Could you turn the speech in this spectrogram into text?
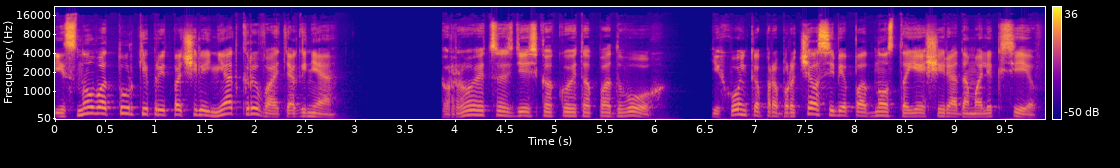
И снова турки предпочли не открывать огня. «Кроется здесь какой-то подвох», – тихонько пробурчал себе под нос стоящий рядом Алексеев.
